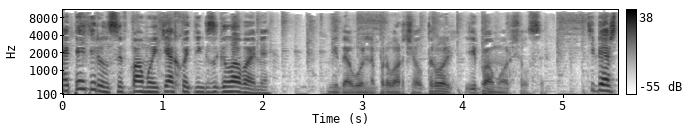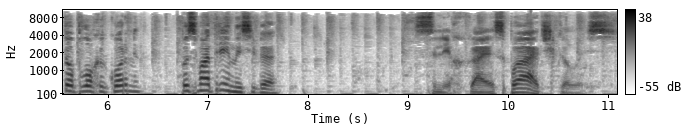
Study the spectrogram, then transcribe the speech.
«Опять рылся в помойке охотник за головами?» Недовольно проворчал тролль и поморщился. «Тебя что, плохо кормят? Посмотри на себя!» Слегка испачкалась.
